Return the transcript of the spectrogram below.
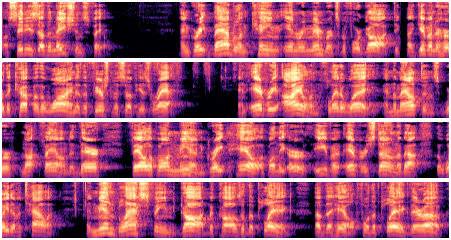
The cities of the nations fell. And great Babylon came in remembrance before God to uh, give unto her the cup of the wine of the fierceness of his wrath. And every island fled away, and the mountains were not found, and there fell upon men, great hail upon the earth, even every stone about the weight of a talent. And men blasphemed God because of the plague of the hail, for the plague thereof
